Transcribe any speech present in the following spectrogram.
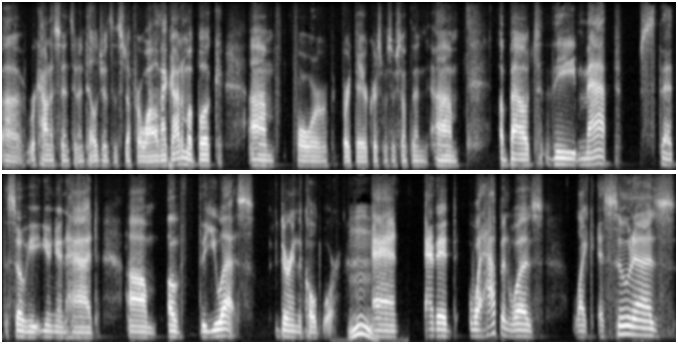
uh, reconnaissance and intelligence and stuff for a while. And I got him a book um, for birthday or Christmas or something um, about the maps that the Soviet Union had um, of the U.S. during the Cold War Mm. and and it what happened was like as soon as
